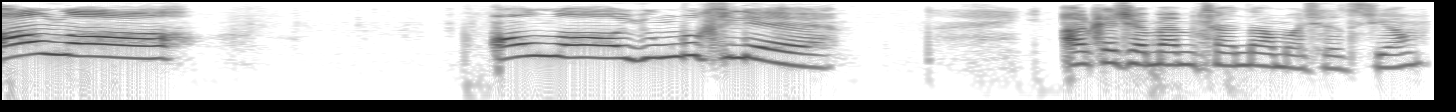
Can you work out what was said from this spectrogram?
Allah! Allah yumruk ile. Arkadaşlar ben bir tane daha maç atacağım.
